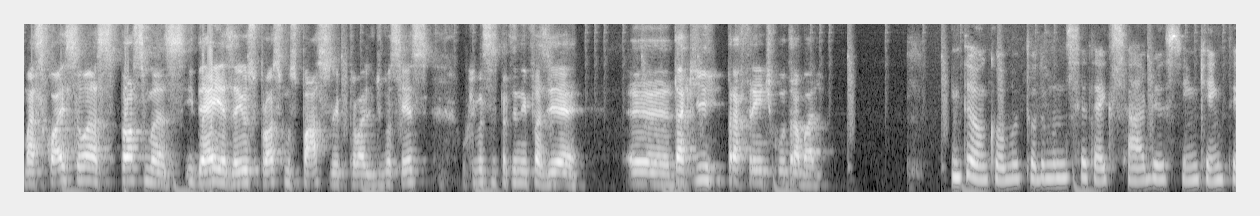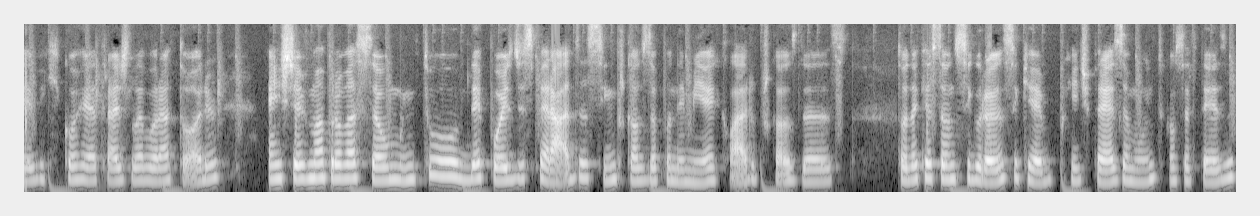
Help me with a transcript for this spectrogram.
mas quais são as próximas ideias aí, os próximos passos aí pro trabalho de vocês? O que vocês pretendem fazer é, daqui pra frente com o trabalho? Então, como todo mundo do CETEC sabe, assim, quem teve que correr atrás de laboratório a gente teve uma aprovação muito depois de esperada, assim, por causa da pandemia, é claro, por causa das toda a questão de segurança, que é que a gente preza muito, com certeza.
